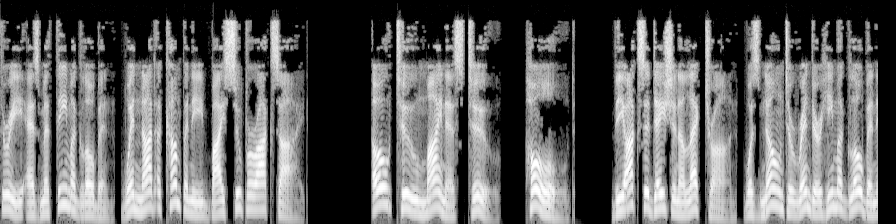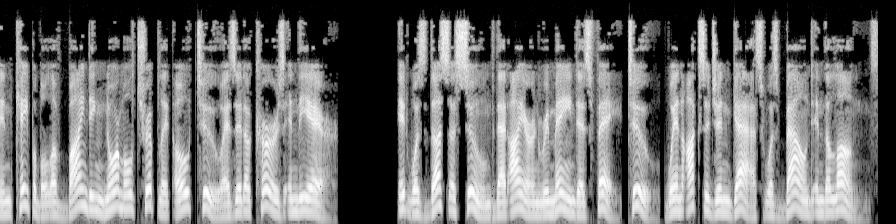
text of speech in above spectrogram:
3 as methemoglobin, when not accompanied by superoxide. O2-2 hold the oxidation electron, was known to render hemoglobin incapable of binding normal triplet O2 as it occurs in the air. It was thus assumed that iron remained as Fe when oxygen gas was bound in the lungs.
